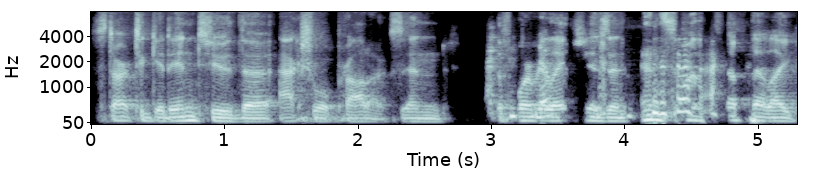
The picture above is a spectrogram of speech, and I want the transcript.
start to get into the actual products and the formulations and, and some of the stuff that like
